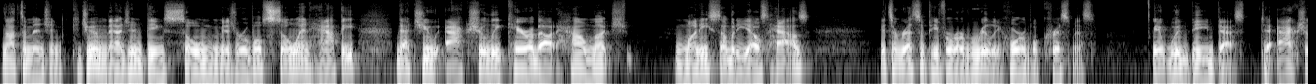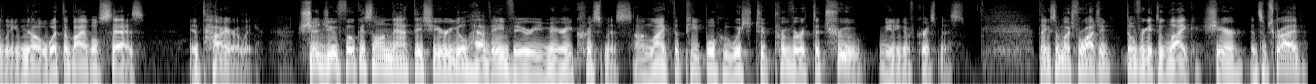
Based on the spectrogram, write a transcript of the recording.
Not to mention, could you imagine being so miserable, so unhappy that you actually care about how much money somebody else has? It's a recipe for a really horrible Christmas. It would be best to actually know what the Bible says entirely. Should you focus on that this year, you'll have a very Merry Christmas, unlike the people who wish to pervert the true meaning of Christmas. Thanks so much for watching. Don't forget to like, share, and subscribe,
